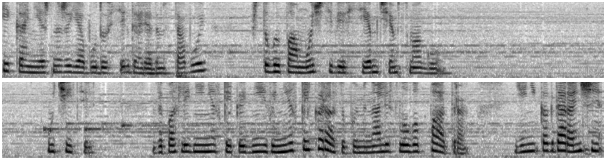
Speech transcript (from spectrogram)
И, конечно же, я буду всегда рядом с тобой – чтобы помочь тебе всем, чем смогу. Учитель, за последние несколько дней вы несколько раз упоминали слово «патра». Я никогда раньше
